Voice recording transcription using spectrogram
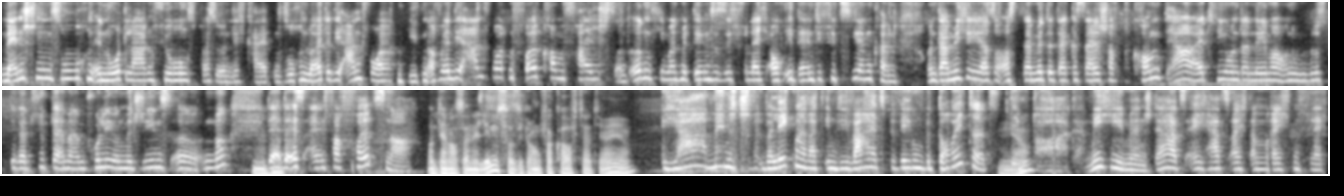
Menschen suchen in Notlagen Führungspersönlichkeiten, suchen Leute, die Antworten bieten, auch wenn die Antworten vollkommen falsch sind. Irgendjemand, mit dem sie sich vielleicht auch identifizieren können. Und da Michael ja so aus der Mitte der Gesellschaft kommt, ja, IT-Unternehmer und ein lustiger Typ, der immer im Pulli und mit Jeans, äh, ne, mhm. der, der ist einfach volksnah. Und der noch seine Lebensversicherung verkauft hat, ja, ja. Ja, Mensch, überleg mal, was ihm die Wahrheitsbewegung bedeutet. Ja. Den, oh, der Michi, Mensch, der hat's echt, hat's echt am rechten Fleck.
